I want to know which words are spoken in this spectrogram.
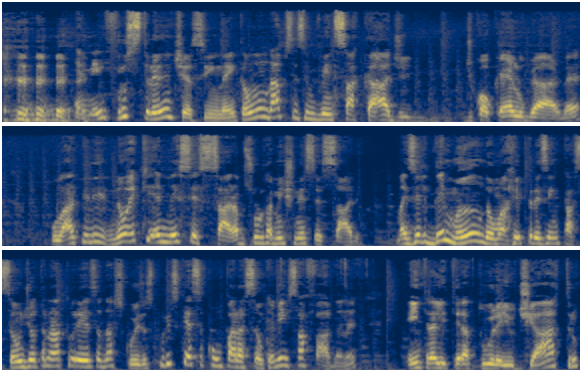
é meio frustrante, assim, né? Então não dá pra você simplesmente sacar de, de qualquer lugar, né? O LARP, ele não é que é necessário, absolutamente necessário mas ele demanda uma representação de outra natureza das coisas. Por isso que essa comparação, que é meio safada, né? Entre a literatura e o teatro,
